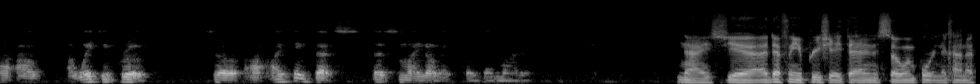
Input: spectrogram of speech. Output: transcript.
a, a, way to improve. So I, I think that's that's my nugget for that matter. Nice. Yeah, I definitely appreciate that. And it's so important to kind of,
